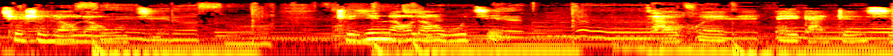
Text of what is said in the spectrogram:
却是寥寥无几。只因寥寥无几，才会倍感珍惜。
